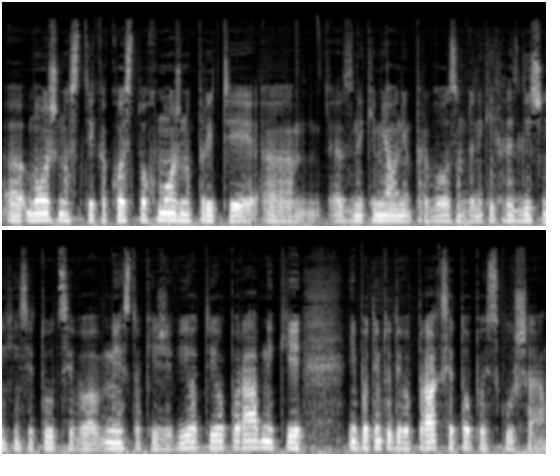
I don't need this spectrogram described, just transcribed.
Eh, možnosti, kako je sploh možno priti um, z nekim javnim prevozom do nekih različnih institucij v mesto, ki živijo ti uporabniki in potem tudi v praksi to poizkušajo.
